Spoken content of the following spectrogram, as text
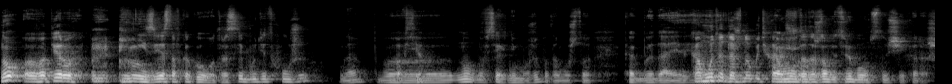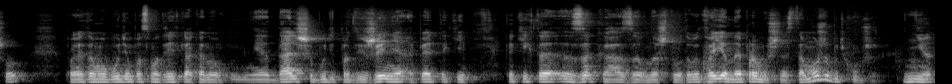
Ну, во-первых, неизвестно, в какой отрасли будет хуже. Да? Во всех? Ну, во всех не может, потому что, как бы, да. Кому-то должно быть хорошо. Кому-то должно быть в любом случае хорошо. Поэтому будем посмотреть, как оно э, дальше будет продвижение, опять-таки, каких-то заказов на что-то. Вот военная промышленность, там может быть хуже? Нет.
